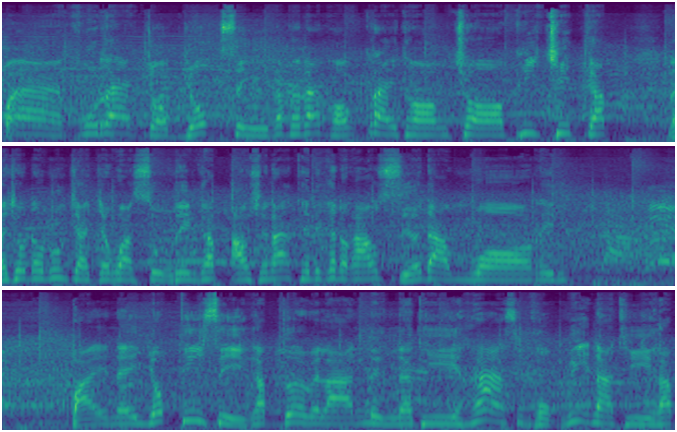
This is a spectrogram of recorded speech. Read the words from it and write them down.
แม่คู่แรกจบยก 4 ครับทางด้านของไกรทองชอพิชิตครับและชนดาวรุ่งจากจังหวัดสุรินทร์ครับ เอาชนะเทนนิสกระดองเอาเสือดำวอริน ไปในยกทีสี่4 ครับ ด้วยเวลา 1 นาที 56 วินาทีครับ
